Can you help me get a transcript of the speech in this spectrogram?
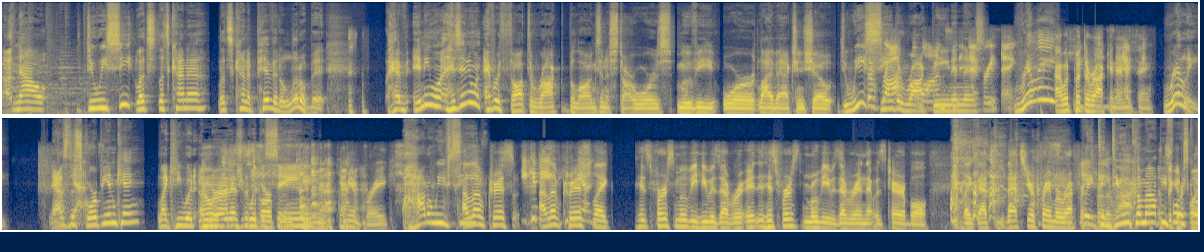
Uh, now, do we see? Let's let's kind of let's kind of pivot a little bit. Have anyone has anyone ever thought The Rock belongs in a Star Wars movie or live action show? Do we The see Rock The Rock being in, in this? everything. Really? I would put The Rock in anything. Really? As the Yes. Scorpion King? Like he would No, emerge the with the Scorpion same. King. Give me a break. How do we see? I love Chris. He could I love he be Chris. on- Like his first movie he was ever his first movie he was ever in that was terrible. Like that's that's your frame of reference. Wait, for did The Dune Rock. come out That's before good point.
